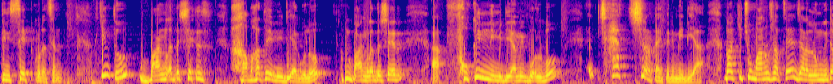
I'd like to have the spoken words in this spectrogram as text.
তিনি সেট করেছেন। কিন্তু বাংলাদেশের হাবাতে মিডিয়াগুলো, বাংলাদেশের ফকিন্নি মিডিয়া আমি বলব ছ্যাঁচড়া টাইপের মিডিয়া বা কিছু মানুষ আছে যারা লুঙ্গিটা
